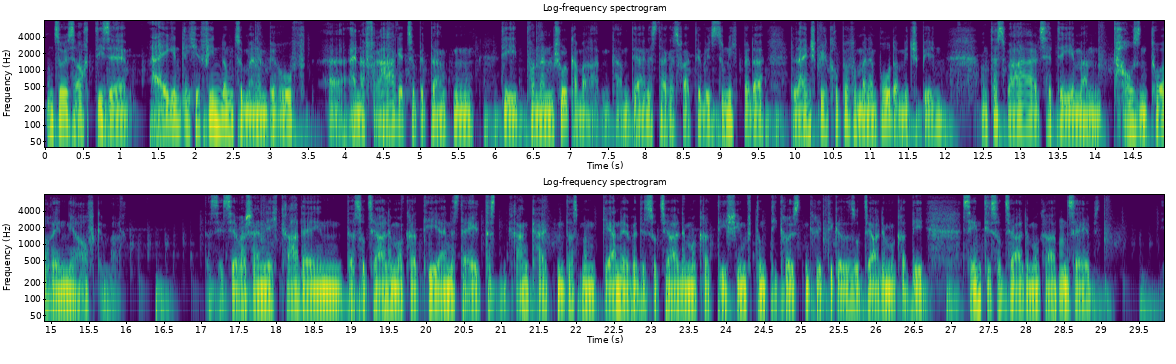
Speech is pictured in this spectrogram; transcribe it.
Und so ist auch diese eigentliche Findung zu meinem Beruf äh, einer Frage zu bedanken, die von einem Schulkameraden kam, der eines Tages fragte, willst du nicht bei der Laienspielgruppe von meinem Bruder mitspielen? Und das war, als hätte jemand tausend Tore in mir aufgemacht. Das ist ja wahrscheinlich gerade in der Sozialdemokratie eines der ältesten Krankheiten, dass man gerne über die Sozialdemokratie schimpft und die größten Kritiker der Sozialdemokratie sind die Sozialdemokraten mhm. selbst.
